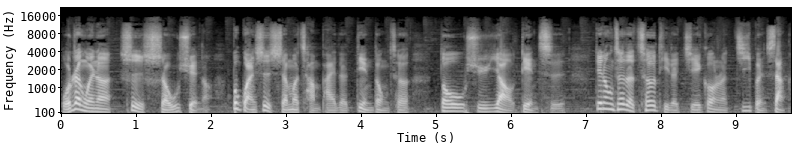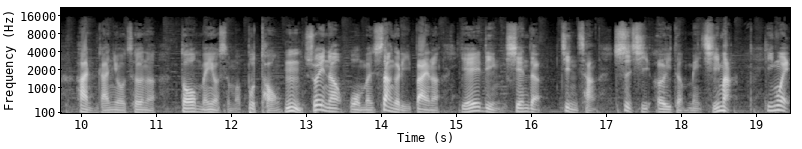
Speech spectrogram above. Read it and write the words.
我认为呢是首选哦。不管是什么厂牌的电动车，都需要电池。电动车的车体的结构呢，基本上。和燃油车呢都没有什么不同，嗯，所以呢，我们上个礼拜呢也领先的进场四七二一的美骑马，因为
